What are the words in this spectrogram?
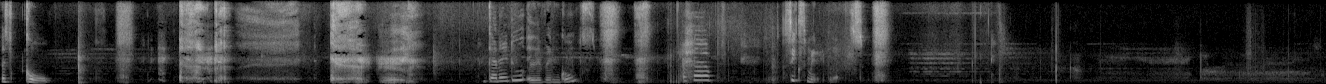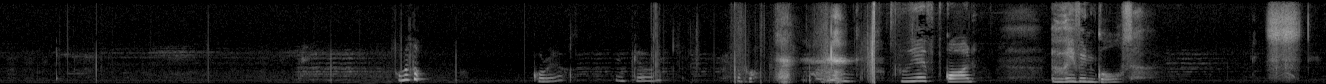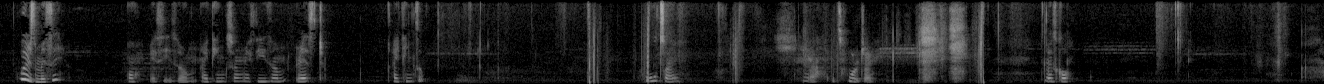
Let's go. Can I do 11 goals? I have 6 minutes left. Have 11 goals. Where's Messi? Oh, Messi's on. Um, I think so. Messi's on um, rest. I think so. Full time. Yeah, it's full time. Let's go.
